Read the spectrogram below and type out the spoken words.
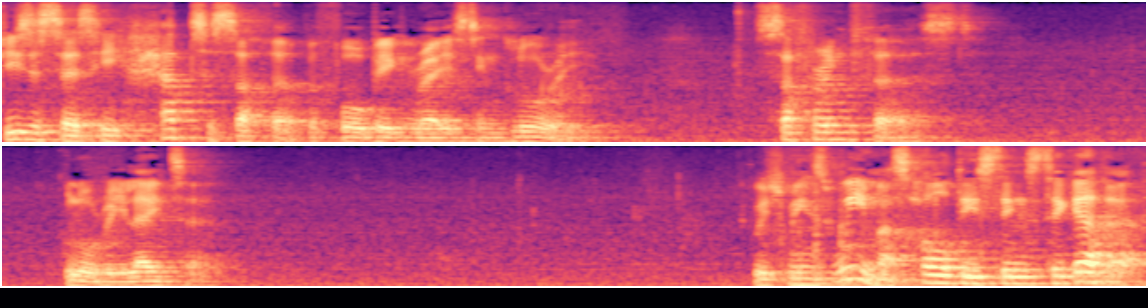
Jesus says he had to suffer before being raised in glory. Suffering first, glory later. Which means we must hold these things together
